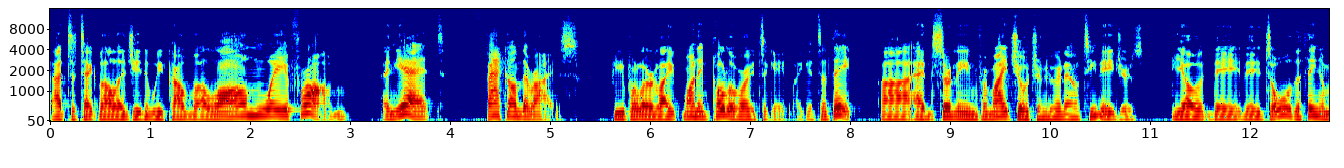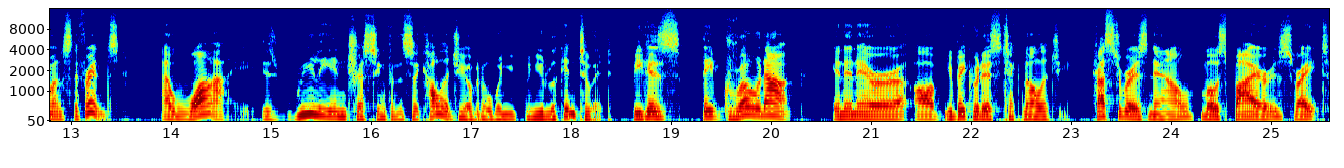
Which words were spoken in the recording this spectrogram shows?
that's a technology that we've come a long way from, and yet it's back on the rise. People are like wanting Polaroids again, like it's a thing. Uh, and certainly even for my children who are now teenagers, you know, they, they it's all the thing amongst the friends. And why is really interesting from the psychology of it all when you, when you look into it, because they've grown up in an era of ubiquitous technology. Customers now, most buyers, right,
